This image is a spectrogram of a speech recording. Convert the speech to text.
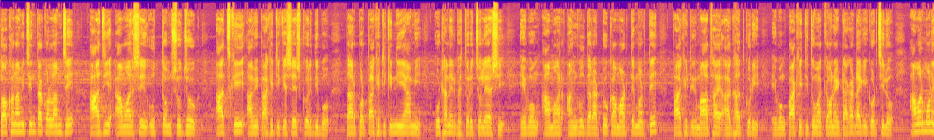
তখন আমি চিন্তা করলাম যে আজই আমার সেই উত্তম সুযোগ। আজকেই আমি পাখিটিকে শেষ করে দিব। তারপর পাখিটিকে নিয়ে আমি উঠানের ভেতরে চলে আসি। এবং আমার আঙ্গুল দ্বারা টোকা মারতে মারতে পাখিটির মাথায় আঘাত করি এবং পাখিটি তোমাকে অনেক ডাকাডাকি করছিল। আমার মনে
